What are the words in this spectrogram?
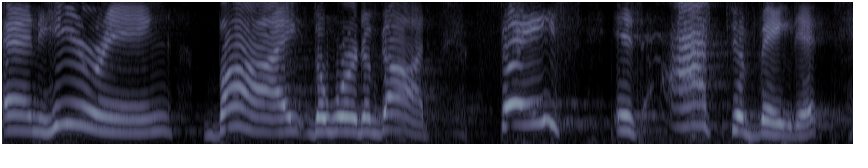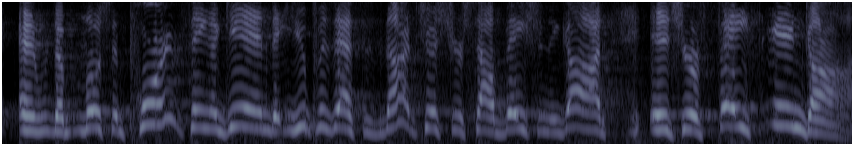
and hearing by the Word of God. Faith is activated. And the most important thing, again, that you possess is not just your salvation in God, is your faith in God.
